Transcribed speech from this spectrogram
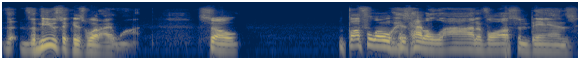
The, the music is what I want. So Buffalo has had a lot of awesome bands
